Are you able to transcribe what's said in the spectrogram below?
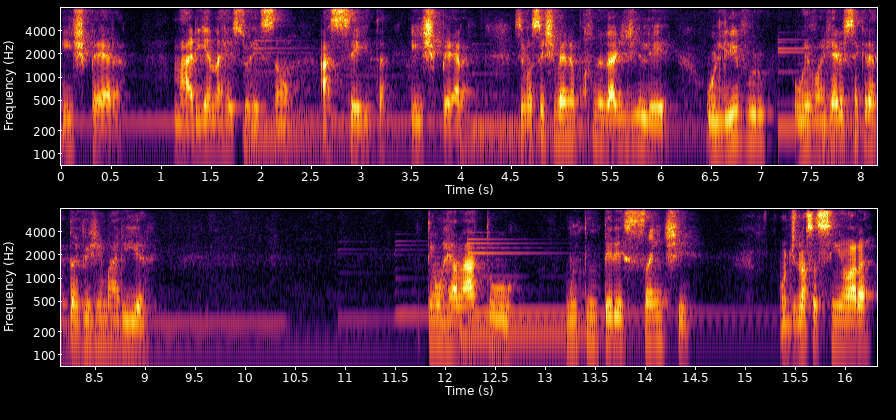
e espera. Maria na ressurreição aceita e espera. Se vocês tiverem a oportunidade de ler o livro O Evangelho Secreto da Virgem Maria, tem um relato muito interessante onde Nossa Senhora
